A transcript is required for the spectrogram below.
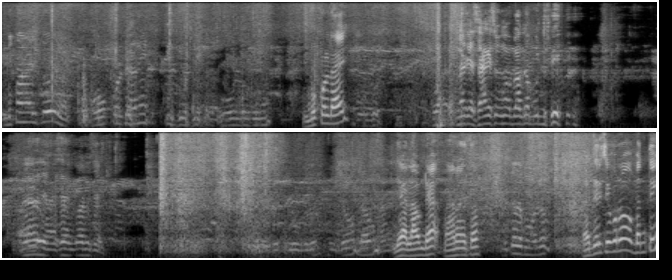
Bita na ito, eh. Bukol ka ni. Bukol dai. Nagasakit sa umabaga po din. Ano? Saan ko ano siya? Dia lawan dia, mana itu? Dito ka mo, Ah, diri siguro banti.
